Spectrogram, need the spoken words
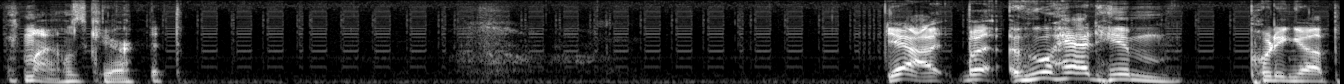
Myles Garrett. Yeah, but who had him putting up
